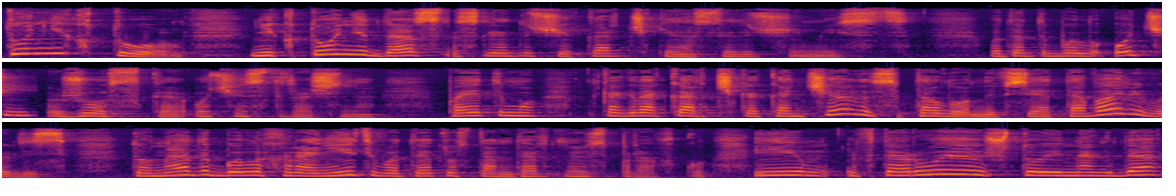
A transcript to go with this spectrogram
то никто, никто не даст следующие карточки на следующий месяц. Вот это было очень жестко, очень страшно. Поэтому, когда карточка кончалась, талоны все отоваривались, то надо было хранить вот эту стандартную справку. И второе, что иногда,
